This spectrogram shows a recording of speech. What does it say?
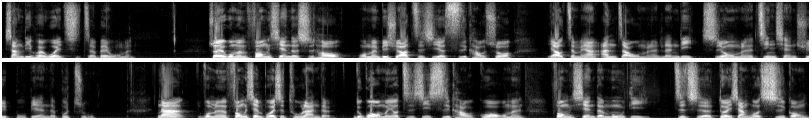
上帝会为此责备我们。所以，我们奉献的时候，我们必须要仔细的思考说，要怎么样按照我们的能力使用我们的金钱去补别人的不足。那我们的奉献不会是徒然的。如果我们有仔细思考过，我们奉献的目的、支持的对象或事工，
